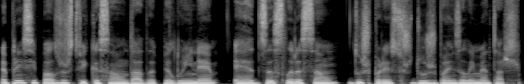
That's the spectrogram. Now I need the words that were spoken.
A principal justificação dada pelo INE é a desaceleração dos preços dos bens alimentares.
